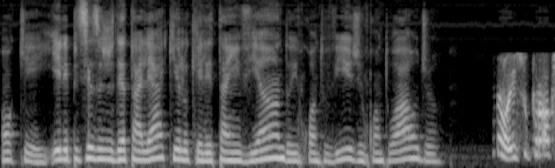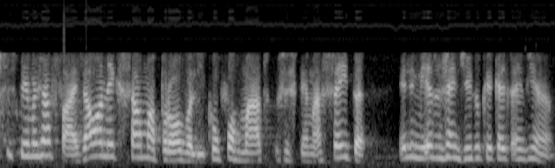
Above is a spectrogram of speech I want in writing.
Ok. E ele precisa de detalhar aquilo que ele está enviando enquanto vídeo, enquanto áudio? Não, isso o próprio sistema já faz. Ao anexar uma prova ali com o formato que o sistema aceita, ele mesmo já indica o que, que ele está enviando.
